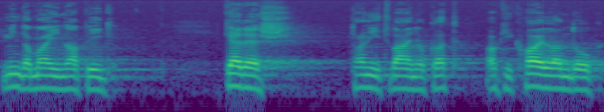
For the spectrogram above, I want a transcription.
mind a mai napig keres tanítványokat, akik hajlandók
